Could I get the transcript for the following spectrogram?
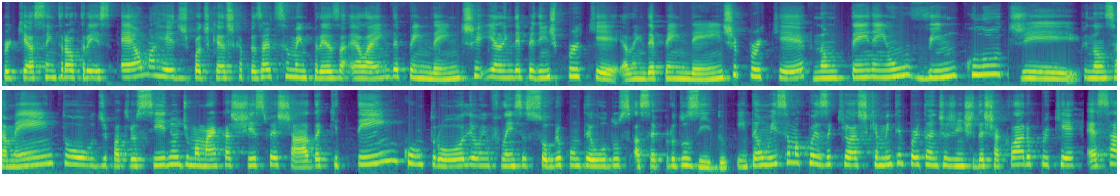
porque a Central 3 é uma rede de podcast que, apesar de ser uma empresa, ela é independente. E ela é independente por quê? Ela é independente porque não tem nenhum vínculo de financiamento ou de patrocínio de uma marca X fechada que tem controle ou influência sobre o conteúdo a ser produzido. Então, isso é uma coisa que eu acho que é muito importante a gente deixar claro, porque essa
